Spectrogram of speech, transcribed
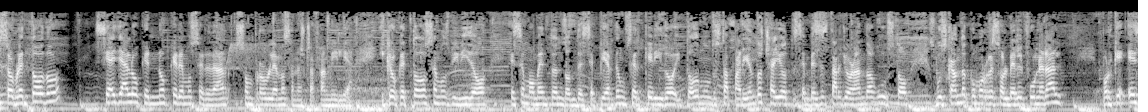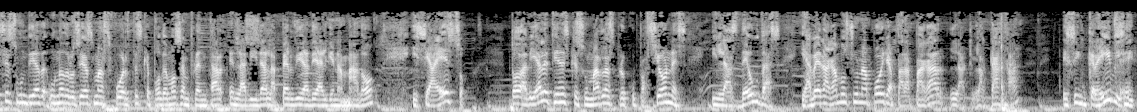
Sobre todo, si hay algo que no queremos heredar, son problemas a nuestra familia. Y creo que todos hemos vivido ese momento en donde se pierde un ser querido y todo el mundo está pariendo chayotes en vez de estar llorando a gusto, buscando cómo resolver el funeral. Porque ese es un día, uno de los días más fuertes que podemos enfrentar en la vida, la pérdida de alguien amado. Y si a eso todavía le tienes que sumar las preocupaciones y las deudas, y a ver, hagamos una polla para pagar la, la caja, es increíble.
